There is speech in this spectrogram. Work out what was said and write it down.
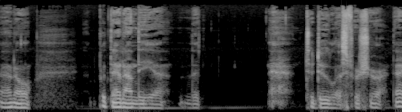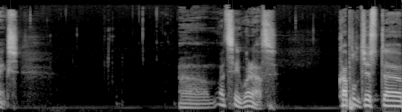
I'll put that on the uh, the to do list for sure. Thanks. Um, let's see what else. couple just uh,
